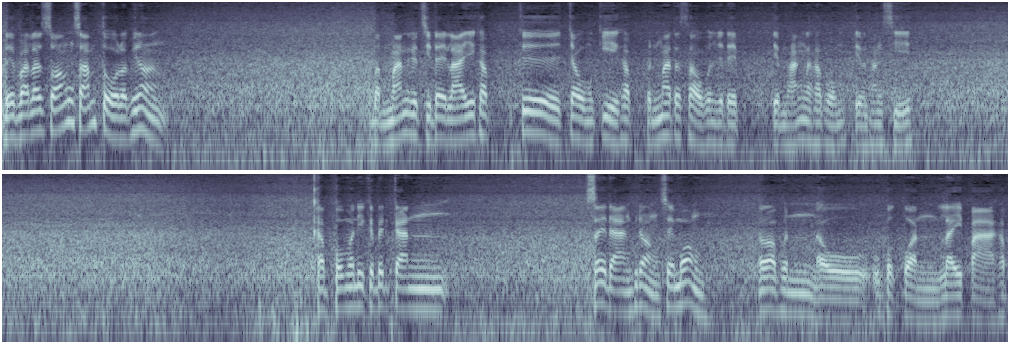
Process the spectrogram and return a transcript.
ได้บาทละสองสามตัวแล้วพี่น้องบัตรมันก็สิได้หลายครับ คือเจ้าเมื่อกี้ครับเป็นมาตะเสาเพิ่นจะได้เตรียมทั้งแล้วครับ ผมเตรียมทั้งสีครับผมอันนี้ก็เป็นการใส่ด่างพี่น้องใส่ม่อง แล้วก็เพิ่นเอาอุปกรณ์ไล่ปลาครับ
